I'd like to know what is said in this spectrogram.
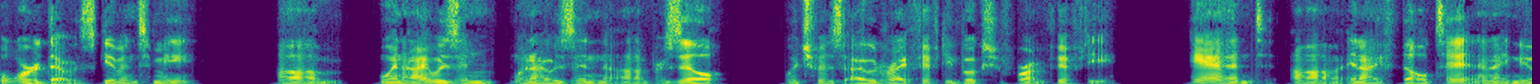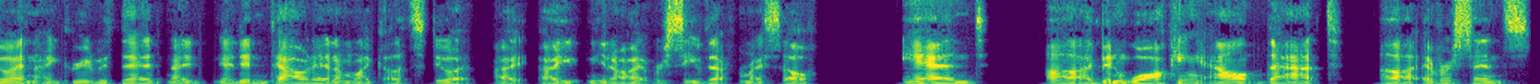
a word that was given to me um, when I was in when I was in uh, Brazil, which was I would write 50 books before I'm 50, and uh, and I felt it and I knew it and I agreed with it and I, I didn't doubt it and I'm like oh, let's do it. I I you know I received that for myself, and uh, I've been walking out that uh, ever since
